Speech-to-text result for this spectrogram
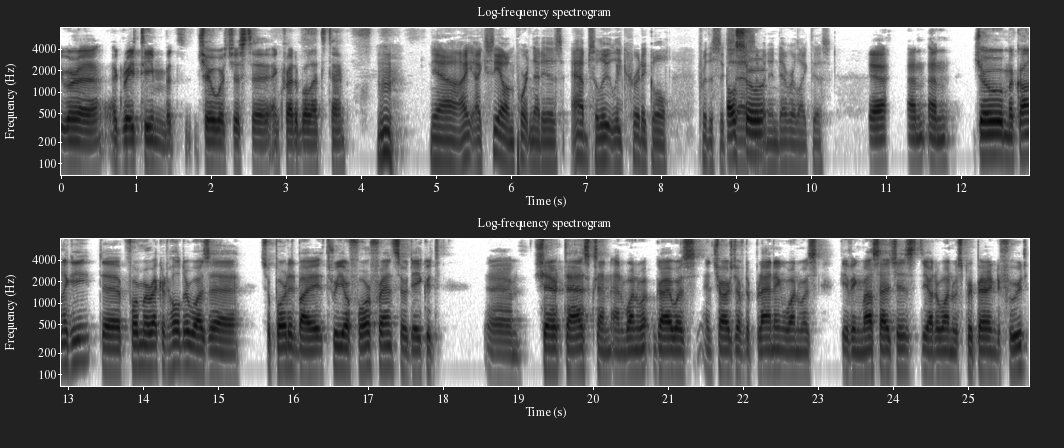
we were a, a great team, but Joe was just uh, incredible at the time. Mm. Yeah, I, I, see how important that is. Absolutely critical for the success also, of an endeavor like this. Yeah, and and Joe McConaughy, the former record holder, was uh, supported by three or four friends, so they could um, share tasks. And and one guy was in charge of the planning, one was giving massages, the other one was preparing the food.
